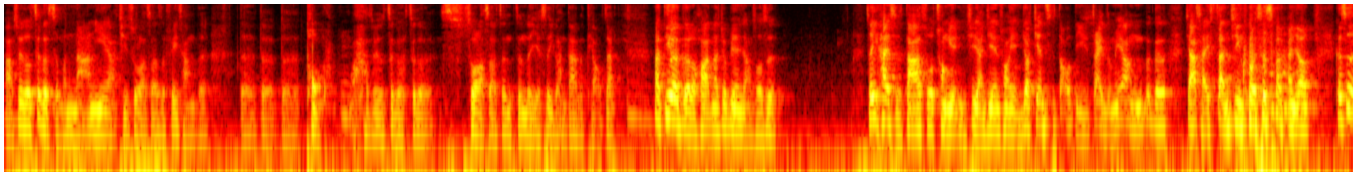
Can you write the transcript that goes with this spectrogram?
啊。所以说这个怎么拿捏啊？其实说老实话是非常的的的的痛苦啊。所以这个这个说老实话，真真的也是一个很大的挑战。那第二个的话，那就变成讲说是。这一开始大家说创业，你既然今天创业，你就要坚持到底，再怎么样那个家财散尽或者是什么样。可是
